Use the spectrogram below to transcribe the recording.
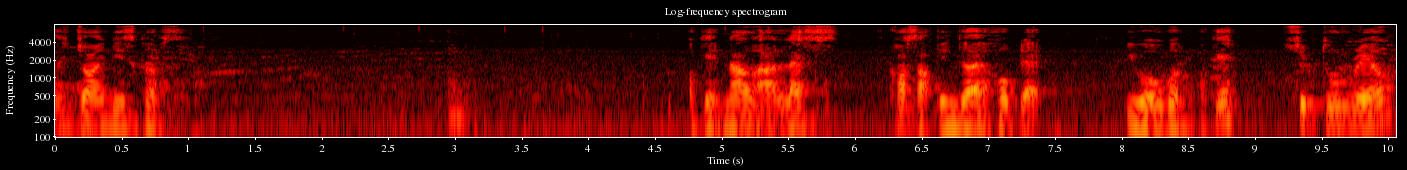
let's join these curves. Okay now uh, let's cross our finger and hope that it will work okay? Sweep to rail.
